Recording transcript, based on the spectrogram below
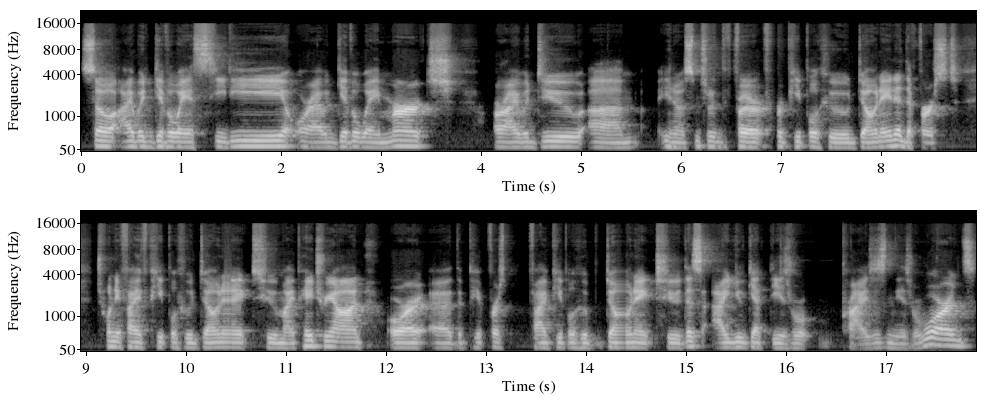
So I would give away a CD or I would give away merch or I would do, um, you know, some sort of for, for people who donated, the first 25 people who donate to my Patreon or uh, the first five people who donate to this, I, you get these prizes and these rewards,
